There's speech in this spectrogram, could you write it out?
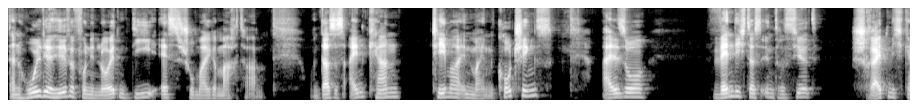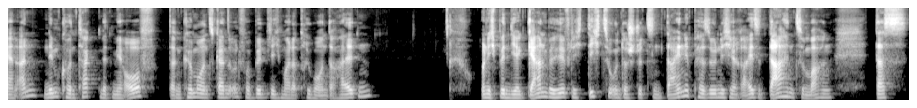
dann hol dir Hilfe von den Leuten, die es schon mal gemacht haben. Und das ist ein Kernthema in meinen Coachings. Also, wenn dich das interessiert, schreib mich gern an, nimm Kontakt mit mir auf, dann können wir uns ganz unverbindlich mal darüber unterhalten. Und ich bin dir gern behilflich, dich zu unterstützen, deine persönliche Reise dahin zu machen, dass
